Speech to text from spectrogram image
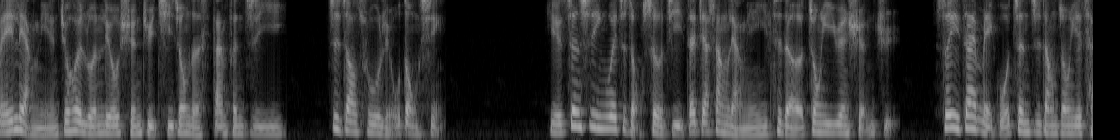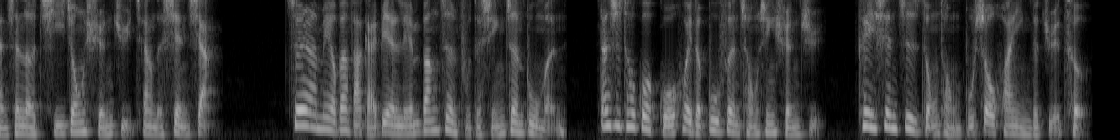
每两年就会轮流选举其中的三分之一，制造出流动性。也正是因为这种设计，再加上两年一次的众议院选举，所以在美国政治当中也产生了期中选举这样的现象。虽然没有办法改变联邦政府的行政部门，但是透过国会的部分重新选举，可以限制总统不受欢迎的决策。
